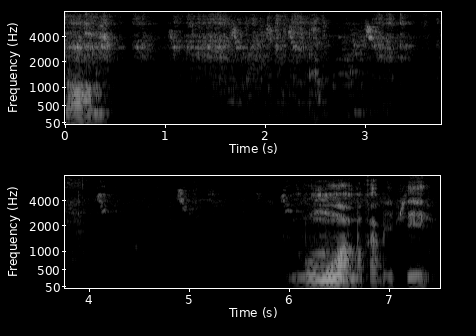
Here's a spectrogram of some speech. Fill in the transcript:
สองครับมั่วๆบ่ครับอีพีครับ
